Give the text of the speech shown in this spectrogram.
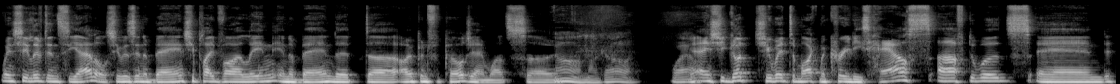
When she lived in Seattle, she was in a band. She played violin in a band that uh, opened for Pearl Jam once. So. Oh my god, wow. And she got she went to Mike McCready's house afterwards, and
